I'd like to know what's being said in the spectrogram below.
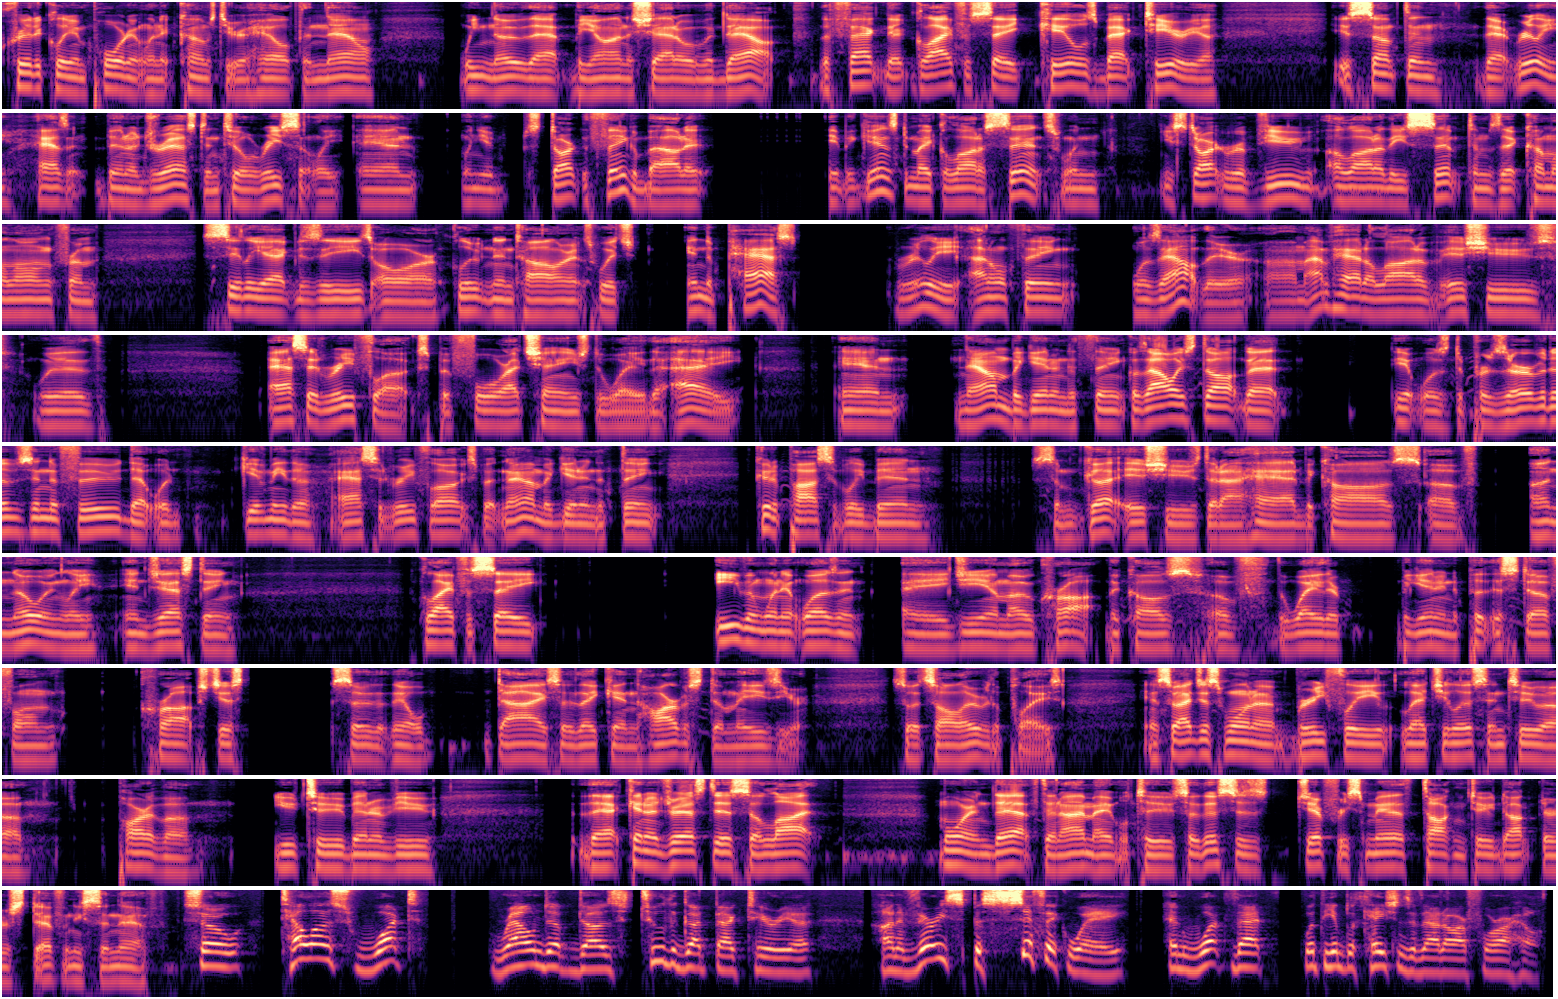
critically important when it comes to your health. And now, we know that beyond a shadow of a doubt. The fact that glyphosate kills bacteria is something that really hasn't been addressed until recently. And when you start to think about it, it begins to make a lot of sense when you start to review a lot of these symptoms that come along from celiac disease or gluten intolerance, which in the past, really, I don't think was out there. Um, I've had a lot of issues with acid reflux before I changed the way that I ate. And now I'm beginning to think, because I always thought that it was the preservatives in the food that would give me the acid reflux, but now I'm beginning to think could have possibly been some gut issues that I had because of unknowingly ingesting glyphosate even when it wasn't a GMO crop because of the way they're beginning to put this stuff on crops just so that they'll die so they can harvest them easier. So it's all over the place. And so I just want to briefly let you listen to a part of a YouTube interview that can address this a lot more in depth than I'm able to. So this is Jeffrey Smith talking to Dr. Stephanie Seneff. So tell us what Roundup does to the gut bacteria on a very specific way and what that what the implications of that are for our health.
